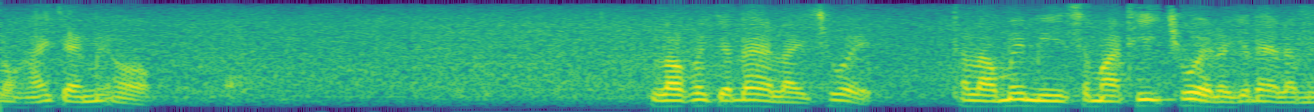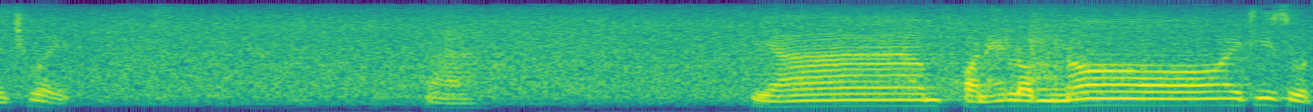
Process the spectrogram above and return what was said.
ลองหายใจไม่ออกเราก็จะได้อะไรช่วย ถ้าเราไม่มีสมาธิช่วยเราจะได้เราไม่ช่วยพยายามผ่อนให้ลมน้อยที่สุด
